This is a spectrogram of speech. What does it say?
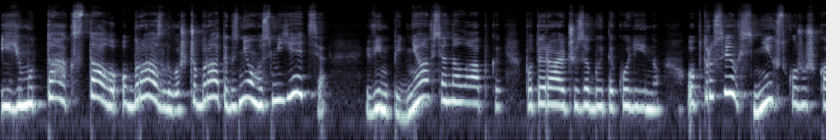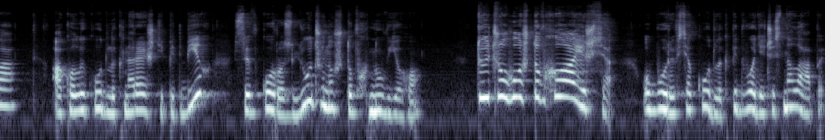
і йому так стало образливо, що братик з нього сміється. Він піднявся на лапки, потираючи забите коліно, обтрусив сніг з кожушка, а коли кудлик нарешті підбіг, Сивко розлючено штовхнув його. Ти чого штовхаєшся? обурився кудлик, підводячись на лапи.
